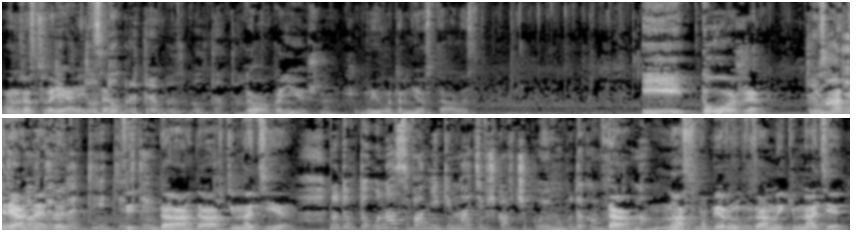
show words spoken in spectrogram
Он То растворяется. добре треба зболтати. Да, конечно, чтобы его там не осталось. И тоже, Тримати несмотря треба на в это, темноті. ти- в тем- да, да, Так. в темноте. Ну тобто у нас в ванній кімнаті в шкафчику йому буде Да, комфортно. у нас, во-первых, в ванной комнате,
